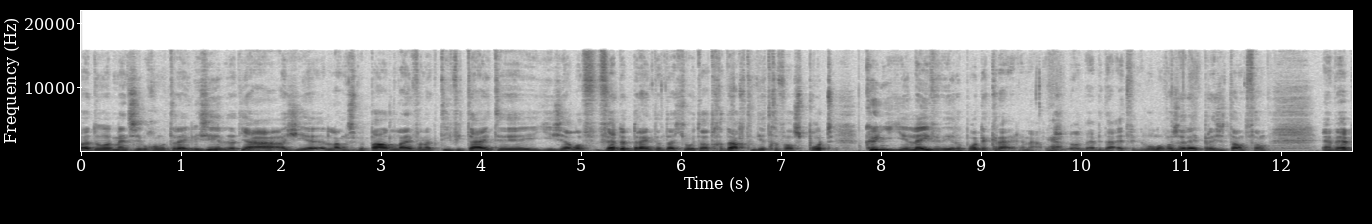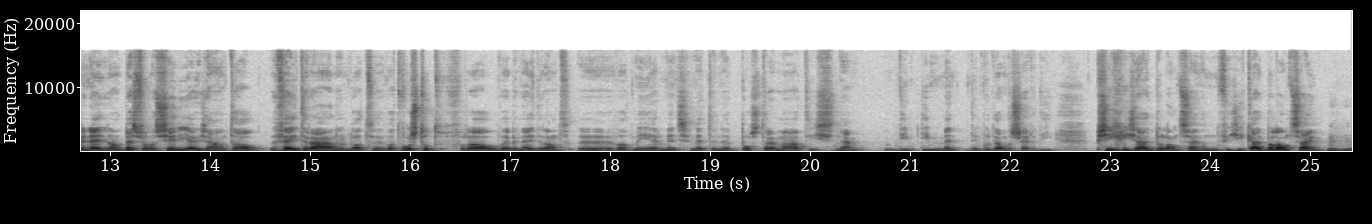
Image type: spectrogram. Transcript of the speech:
Waardoor mensen begonnen te realiseren dat ja, als je langs een bepaalde lijn van activiteiten jezelf verder brengt dan dat je ooit had gedacht, in dit geval sport, kun je je leven weer op orde krijgen. Nou, we hebben daar Edwin de Wolf als een representant van. En we hebben in Nederland best wel een serieus aantal veteranen wat, eh, wat worstelt. Vooral, we hebben in Nederland uh, wat meer mensen met een posttraumatisch, nou, die, die, ik moet anders zeggen, die psychisch uit balans zijn dan fysiek uit balans zijn. Mm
